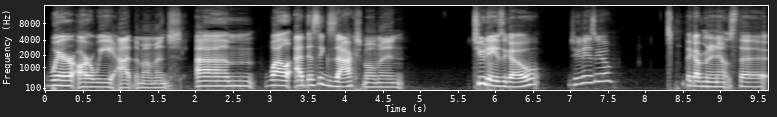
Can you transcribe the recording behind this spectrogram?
where are we at the moment? Um, well, at this exact moment, two days ago, two days ago, the government announced the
